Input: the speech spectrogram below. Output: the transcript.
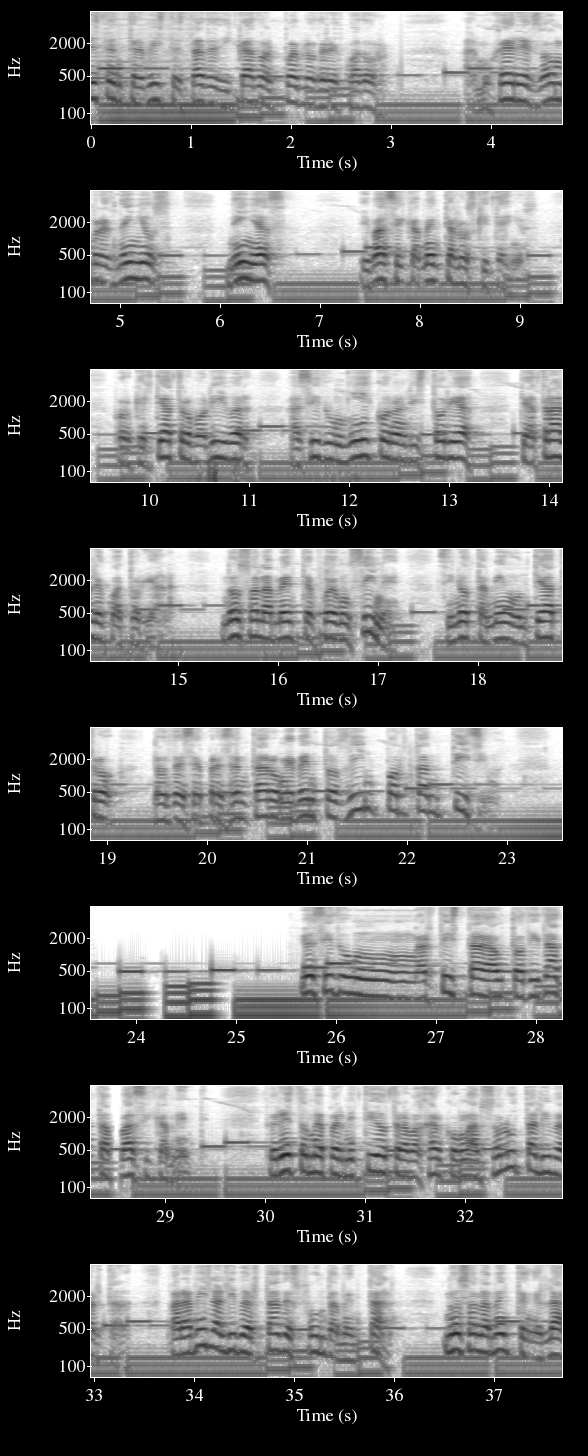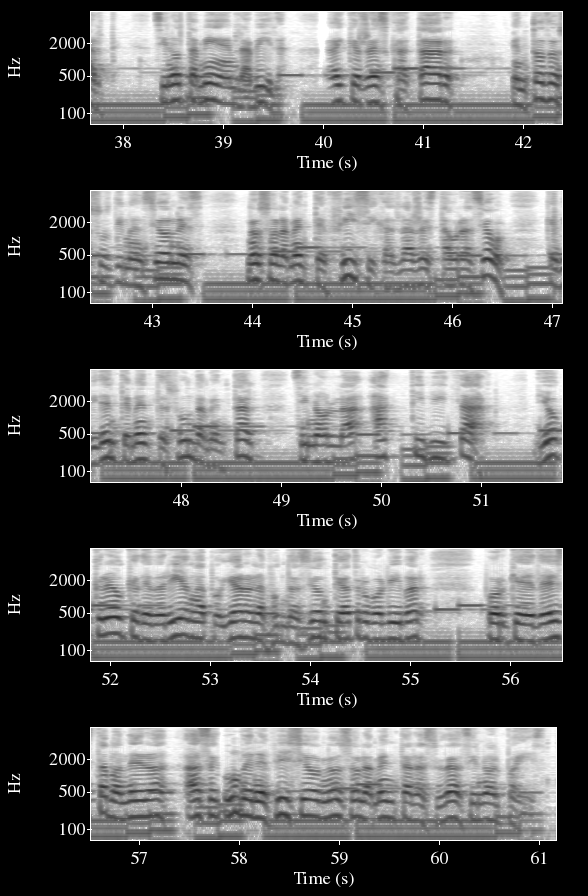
Esta entrevista está dedicado al pueblo del Ecuador, a mujeres, hombres, niños, niñas y básicamente a los quiteños, porque el Teatro Bolívar ha sido un ícono en la historia teatral ecuatoriana. No solamente fue un cine, sino también un teatro donde se presentaron eventos importantísimos. Yo he sido un artista autodidacta básicamente pero esto me ha permitido trabajar con absoluta libertad. Para mí la libertad es fundamental, no solamente en el arte, sino también en la vida. Hay que rescatar en todas sus dimensiones, no solamente físicas, la restauración, que evidentemente es fundamental, sino la actividad. Yo creo que deberían apoyar a la Fundación Teatro Bolívar porque de esta manera hace un beneficio no solamente a la ciudad, sino al país.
